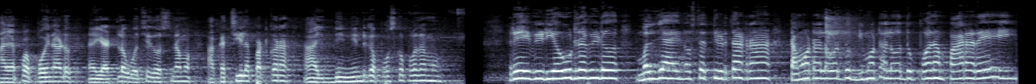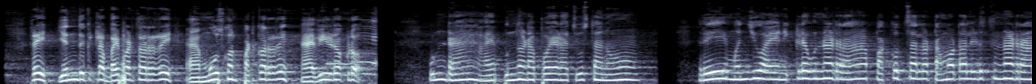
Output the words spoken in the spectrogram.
ఆ అప్ప పోయినాడు. ఎట్లా వచ్చేది వస్తున్నాము? అక్క చీల పట్టుకోరా. ఆ, దీన్ని నిండుగా పోసుకుపోదాము రే వీడు ఎవడురా వీడు? మళ్ళీ ఆయన వస్తే తిడతాడ్రా. టమాటాలు వద్దు గిమోటాలు వద్దు పోదాం పారా రే. రే ఎందుకు ఇట్లా భయపడతారా రే? మూసుకొని పట్టుకోరా రే. ఆ, వీడొకడు ఉండ్రా ఆయన ఉన్నాడా పోయాడా చూస్తాను. రే మంజు ఆయన ఇక్కడే ఉన్నాడ్రా. పక్కొచ్చాలో టమాటాలు ఇడుస్తున్నాడ్రా.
